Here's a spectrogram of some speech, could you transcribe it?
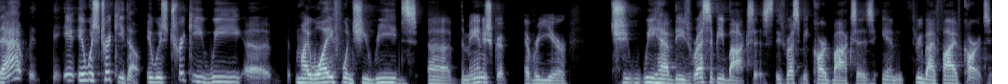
that, it, it was tricky though. It was tricky. We, uh, my wife, when she reads uh, the manuscript every year, she, we have these recipe boxes, these recipe card boxes in three by five cards,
